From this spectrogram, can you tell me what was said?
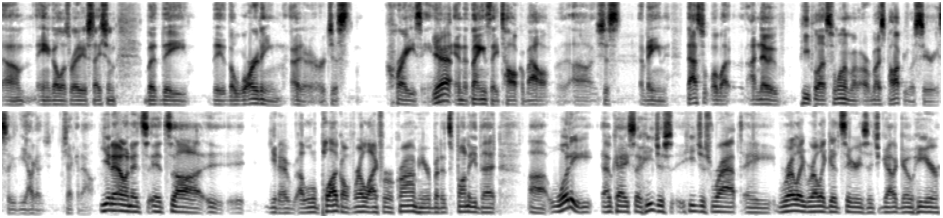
Um, Angola's radio station, but the the the wording are, are just crazy. Yeah. and, and the things they talk about, uh, it's just. I mean, that's what, what I know. People, that's one of our, our most popular series. So y'all got to check it out. you know, and it's it's uh, you know, a little plug on real life or a crime here, but it's funny that uh, Woody. Okay, so he just he just wrapped a really really good series that you got to go hear.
